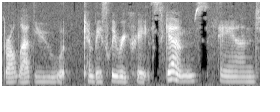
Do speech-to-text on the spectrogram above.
bralettes, you can basically recreate skims. And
